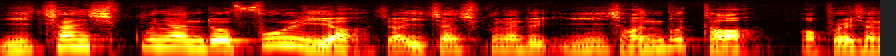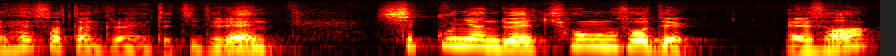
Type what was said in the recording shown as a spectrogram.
2019년도 풀 이어, 2019년도 이전부터 오퍼레이션을 했었던 그런 엔터티들은 19년도의 총소득에서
